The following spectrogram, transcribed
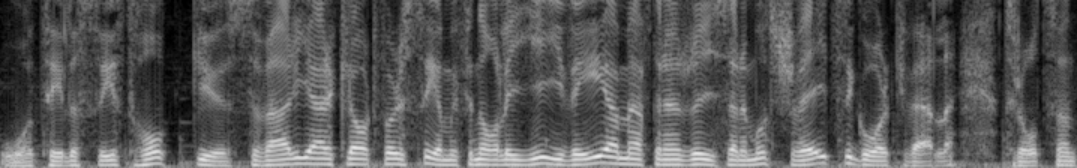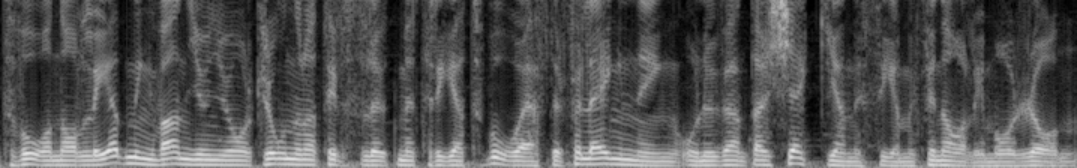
Och till sist hockey. Sverige är klart för semifinal i JVM efter en rysare mot Schweiz igår kväll. Trots en 2-0-ledning vann juniorkronorna till slut med 3-2 efter förlängning och nu väntar Tjeckien i semifinal imorgon.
